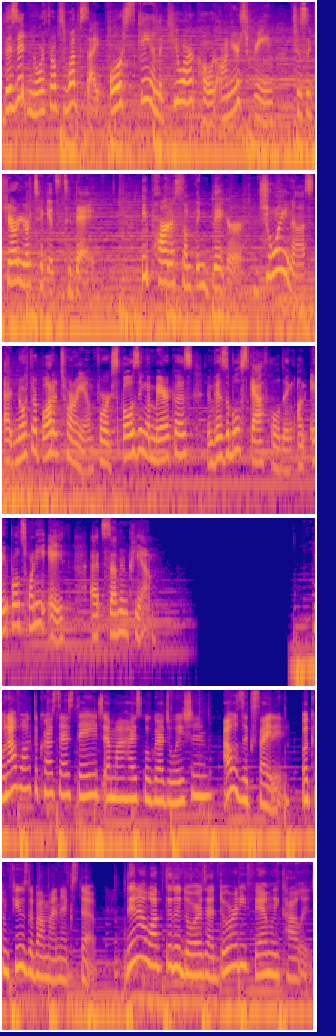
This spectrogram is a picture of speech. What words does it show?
Visit Northrop's website or scan the QR code on your screen to secure your tickets today. Be part of something bigger. Join us at Northrop Auditorium for Exposing America's Invisible Scaffolding on April 28th at 7 p.m. When I walked across that stage at my high school graduation, I was excited, but confused about my next step. Then I walked through the doors at Dougherty Family College.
